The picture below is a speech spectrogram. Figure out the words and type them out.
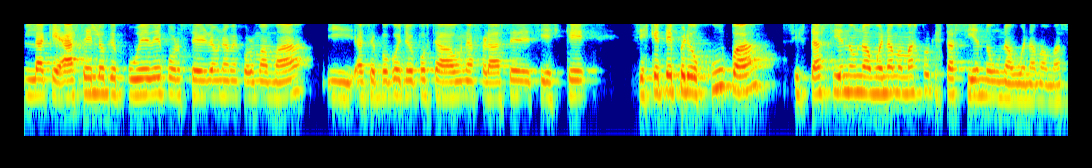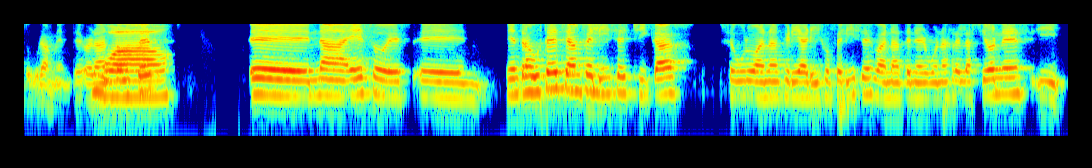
la que hace lo que puede por ser una mejor mamá. Y hace poco yo posteaba una frase de si es que si es que te preocupa si estás siendo una buena mamá es porque estás siendo una buena mamá seguramente, ¿verdad? Entonces, eh, nada, eso es. Eh, mientras ustedes sean felices, chicas, seguro van a criar hijos felices, van a tener buenas relaciones y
